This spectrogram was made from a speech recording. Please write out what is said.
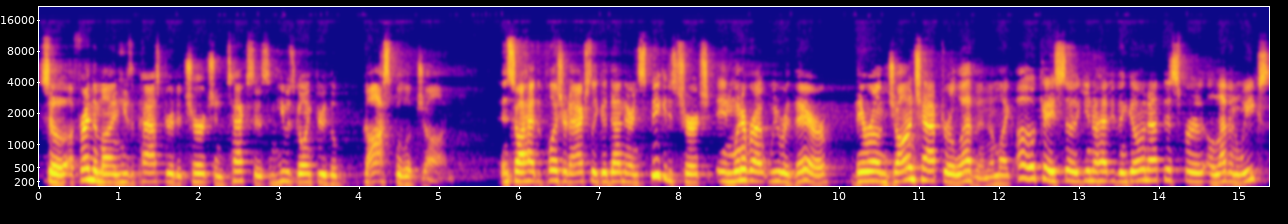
So a friend of mine, he's a pastor at a church in Texas, and he was going through the Gospel of John. And so I had the pleasure to actually go down there and speak at his church. And whenever I, we were there, they were on John chapter 11. I'm like, oh, okay, so, you know, have you been going at this for 11 weeks?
